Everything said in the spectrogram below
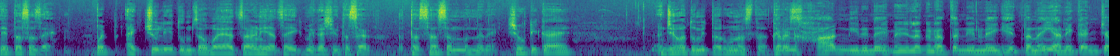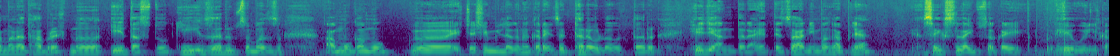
ते तसंच आहे. पण ॲक्च्युली तुमचा वयाचा आणि याचा एकमेकाशी तसा तसा संबंध नाही. शेवटी काय? जेव्हा तुम्ही तरुण असता कारण हा निर्णय म्हणजे लग्नाचा निर्णय घेतानाही अनेकांच्या मनात हा प्रश्न येत असतो की जर समज अमुक अमुक याच्याशी मी लग्न करायचं ठरवलं तर हे जे अंतर आहे त्याचं आणि मग आपल्या सेक्स लाईफचं काही हे होईल का?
